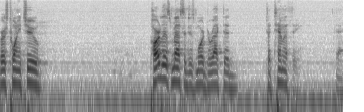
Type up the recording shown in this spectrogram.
Verse 22 part of this message is more directed to Timothy. Okay?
